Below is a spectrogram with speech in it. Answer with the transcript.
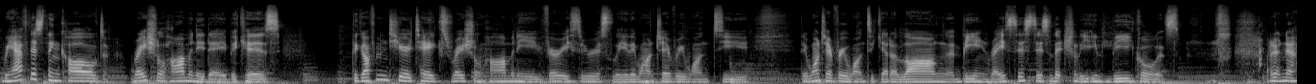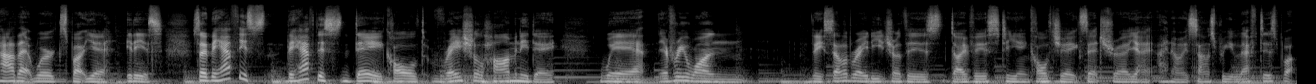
we have this thing called Racial Harmony Day because the government here takes racial harmony very seriously. They want everyone to they want everyone to get along. Being racist is literally illegal. It's I don't know how that works, but yeah, it is. So they have this they have this day called Racial Harmony Day where everyone they celebrate each other's diversity and culture, etc. Yeah, I know it sounds pretty leftist, but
